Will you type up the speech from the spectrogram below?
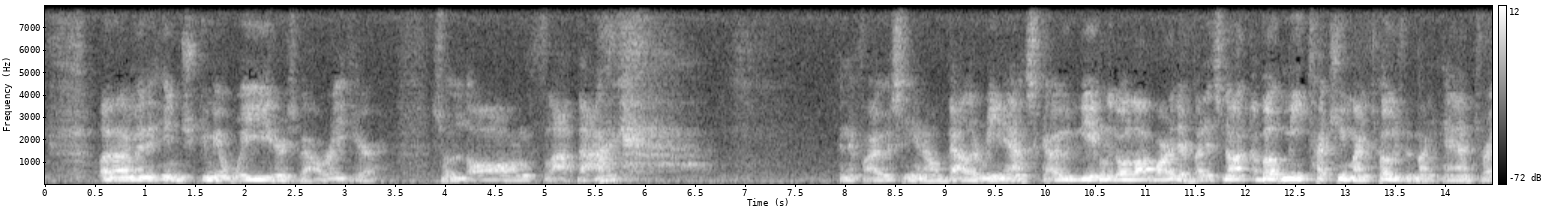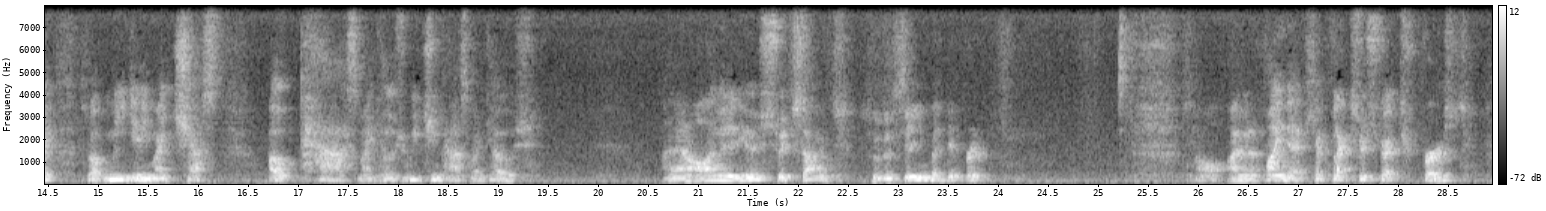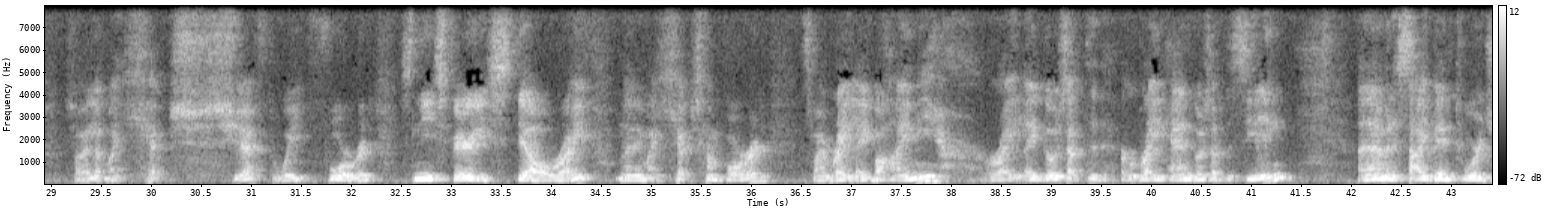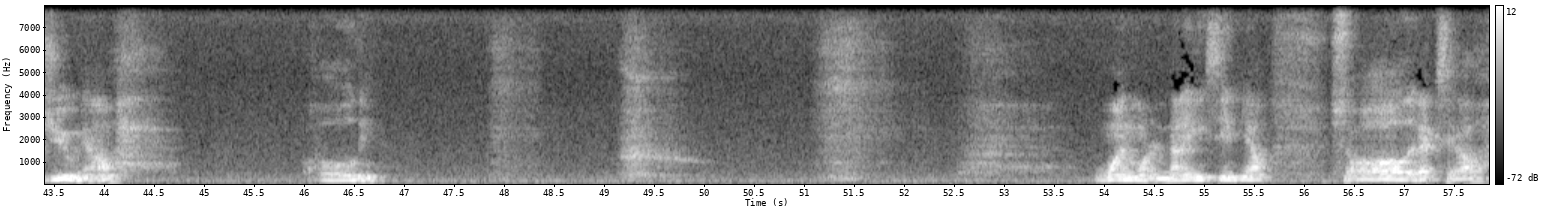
And I'm going to hinge, give me a waiter's bow right here. So long, flat back. And if I was, you know, ballerina-esque, I would be able to go a lot farther. But it's not about me touching my toes with my hands, right? It's about me getting my chest out past my toes, reaching past my toes. And then all I'm going to do is switch sides. So the same but different. So I'm going to find that hip flexor stretch first. So I let my hips shift, weight forward. Knees fairly still, right? I'm letting my hips come forward. It's my right leg behind me. Right leg goes up to the, right hand goes up the ceiling. And I'm to side bend towards you now. Holding. One more nice inhale. Solid exhale.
